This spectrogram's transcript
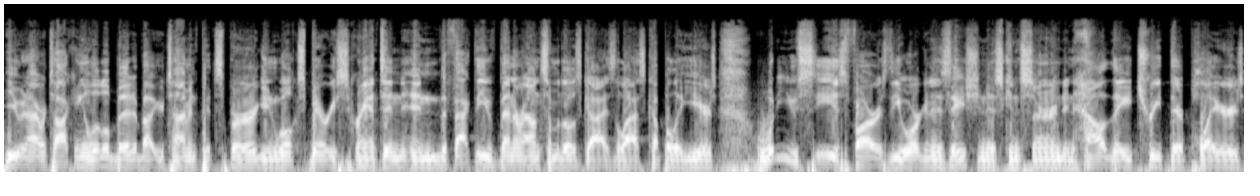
you and I were talking a little bit about your time in Pittsburgh and Wilkes-Barre, Scranton, and the fact that you've been around some of those guys the last couple of years. What do you see as far as the organization is concerned and how they treat their players?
